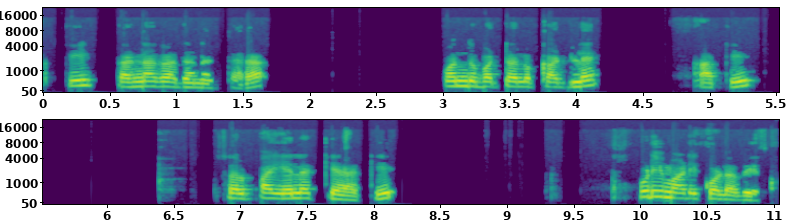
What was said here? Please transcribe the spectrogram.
ಅಕ್ಕಿ ತಣ್ಣಗಾದ ನಂತರ ಒಂದು ಬಟ್ಟಲು ಕಡಲೆ ಹಾಕಿ, ಸ್ವಲ್ಪ ಏಲಕ್ಕಿ ಹಾಕಿ ಪುಡಿ ಮಾಡಿಕೊಳ್ಳಬೇಕು.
